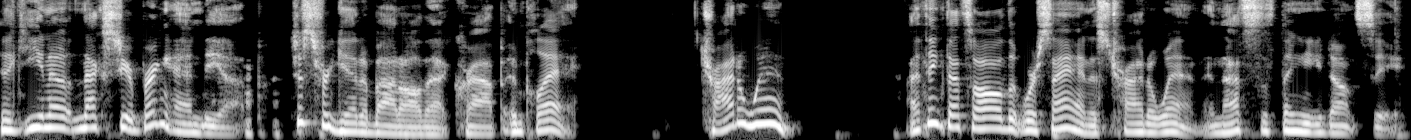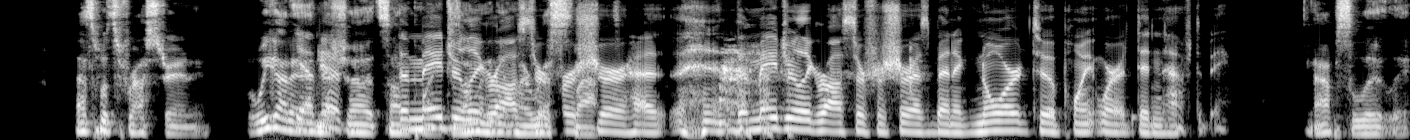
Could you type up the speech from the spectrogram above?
Like you know, next year bring Endy up. Just forget about all that crap and play. Try to win. I think that's all that we're saying is try to win, and that's the thing that you don't see. That's what's frustrating. But we got to Yeah, end the, the- show at some the point. 'cause major league gonna get my roster for slapped. sure has the major league roster for sure has been ignored to a point where it didn't have to be. Absolutely.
